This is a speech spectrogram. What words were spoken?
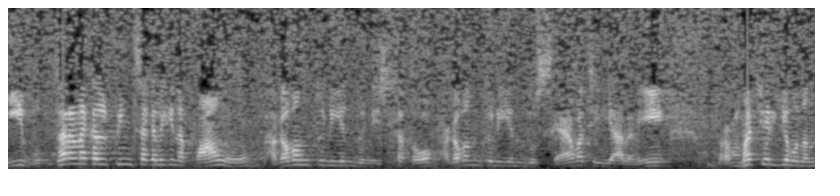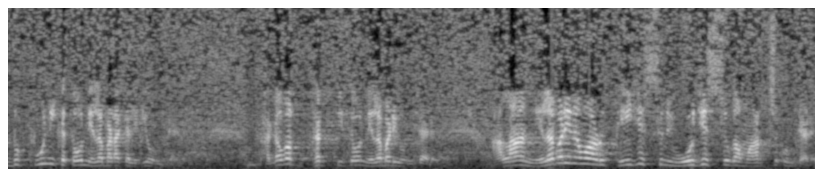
ఈ ఉద్ధరణ కల్పించగలిగిన పాము భగవంతుని ఎందు నిష్ఠతో భగవంతుని ఎందు సేవ చెయ్యాలని బ్రహ్మచర్యమునందు పూనికతో నిలబడగలిగి ఉంటాడు. భగవద్భక్తితో నిలబడి ఉంటాడు. అలా నిలబడిన వాడు తేజస్సుని ఓజస్సుగా మార్చుకుంటాడు.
